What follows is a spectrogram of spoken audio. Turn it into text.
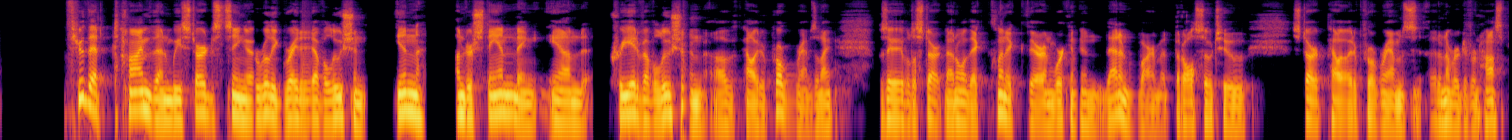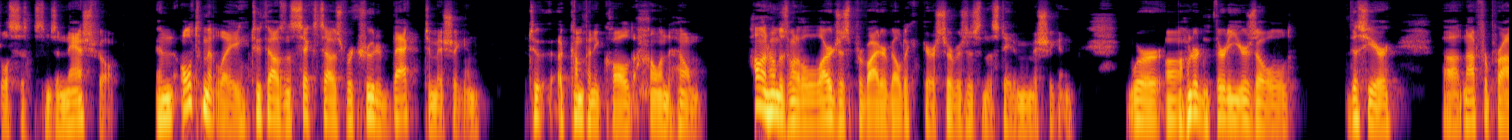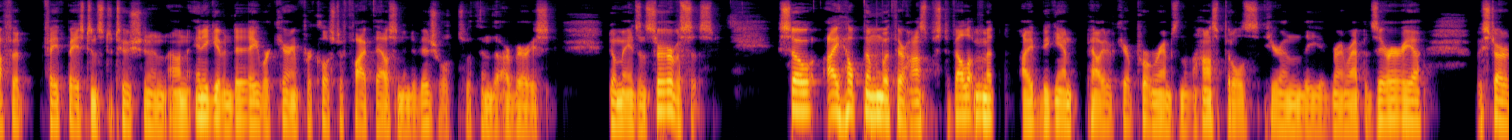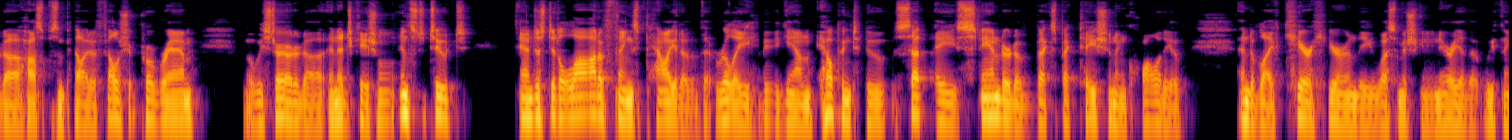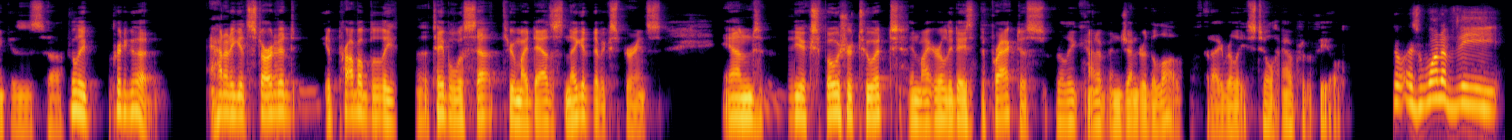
Through that time, then we started seeing a really great evolution in understanding and creative evolution of palliative programs. And I was able to start not only that clinic there and working in that environment, but also to start palliative programs at a number of different hospital systems in Nashville. And ultimately, 2006, I was recruited back to Michigan to a company called Holland Home. Holland Home is one of the largest provider of elder care services in the state of Michigan. We're 130 years old this year, uh, not for profit, faith based institution. And on any given day, we're caring for close to 5,000 individuals within the, our various domains and services. So I helped them with their hospice development. I began palliative care programs in the hospitals here in the Grand Rapids area. We started a hospice and palliative fellowship program. We started a, an educational institute and just did a lot of things palliative that really began helping to set a standard of expectation and quality of end of life care here in the West Michigan area that we think is uh, really pretty good. How did I get started? It probably, the table was set through my dad's negative experience. And the exposure to it in my early days of practice really kind of engendered the love that I really still have for the field. So, as one of the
